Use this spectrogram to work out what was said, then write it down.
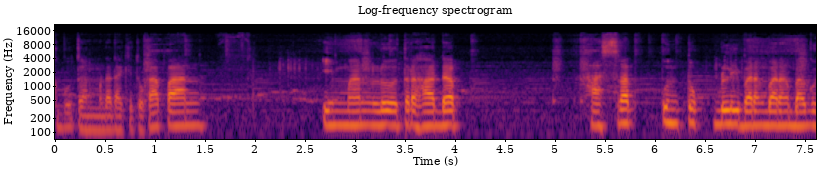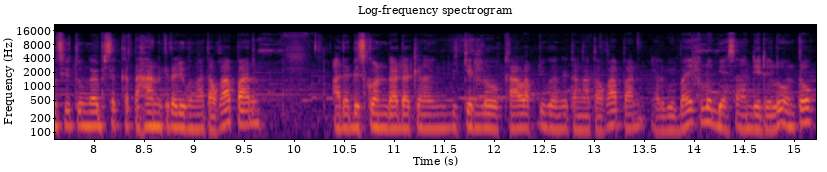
kebutuhan mendadak itu kapan. Iman lu terhadap hasrat untuk beli barang-barang bagus itu nggak bisa ketahan kita juga nggak tahu kapan. Ada diskon dadak yang bikin lo kalap juga kita nggak tahu kapan. Ya lebih baik lo biasaan diri lo untuk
